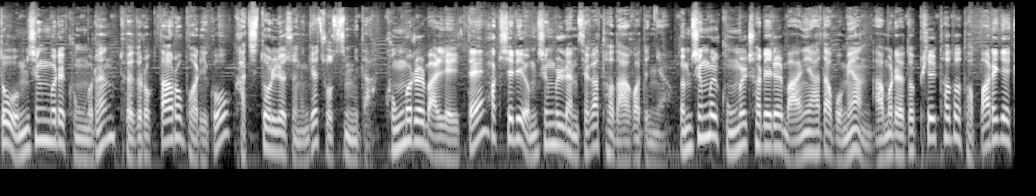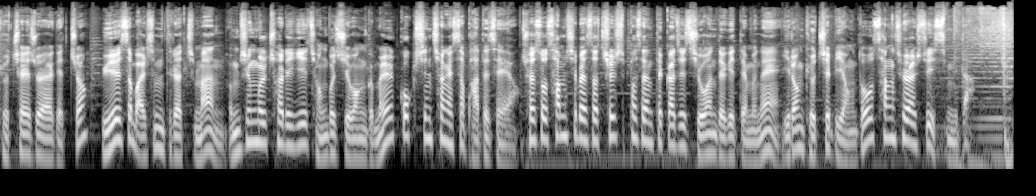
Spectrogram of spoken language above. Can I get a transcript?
또 음식물의 국물은 되도록 따로 버리고 같이 돌려주는 게 좋습니다. 국물을 말릴 때 확실히 음식물 냄새가 더 나거든요. 음식물 국물 처리를 많이 하다 보면 아무래도 필터도 더 빠르게 교체해줘야겠죠? 위에서 말씀드렸지만 음식물 처리기 정부 지원금을 꼭 신청해서 받으세요. 최소 30에서 70%까지 지원되기 때문에 이런 교체 비용도 상쇄할 수 있습니다.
